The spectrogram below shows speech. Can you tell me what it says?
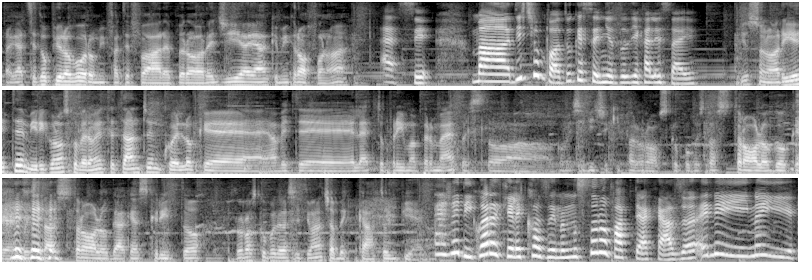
Ragazzi, doppio lavoro mi fate fare, però regia e anche microfono, eh. Eh sì, ma dici un po' tu che segno zodiacale sei? Io sono Ariete, mi riconosco veramente tanto in quello che avete letto prima per me, questo, come si dice chi fa l'oroscopo, questo astrologo, che, questa astrologa che ha scritto l'oroscopo della settimana ci ha beccato in pieno. Eh, vedi, guarda che le cose non sono fatte a caso e noi, noi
